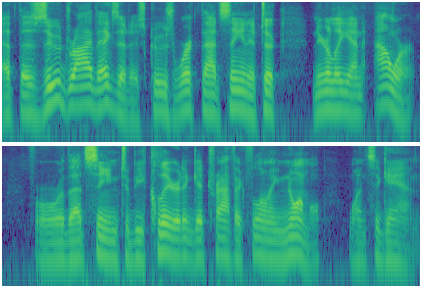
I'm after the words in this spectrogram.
at the Zoo Drive exit as crews worked that scene. It took nearly an hour for that scene to be cleared and get traffic flowing normal once again.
